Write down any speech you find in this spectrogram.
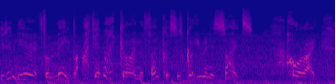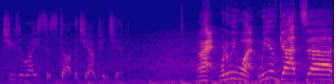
You didn't hear it from me, but I think that guy in the Focus has got you in his sights. All right, choose a race to start the championship. All right, what do we want? We have got uh,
